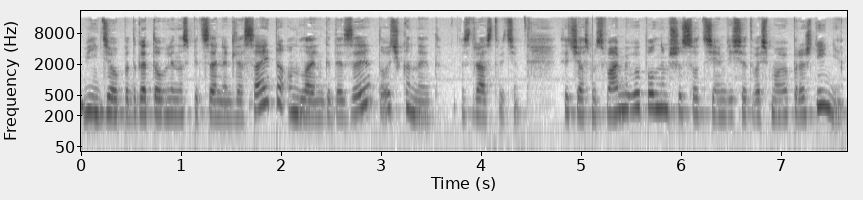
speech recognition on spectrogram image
Видео подготовлено специально для сайта onlinegdz.net. Здравствуйте! Сейчас мы с вами выполним 678 упражнение.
